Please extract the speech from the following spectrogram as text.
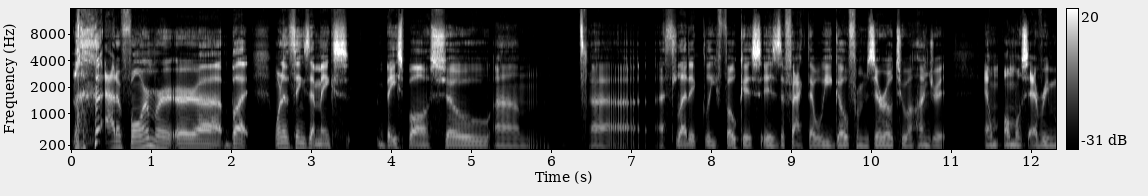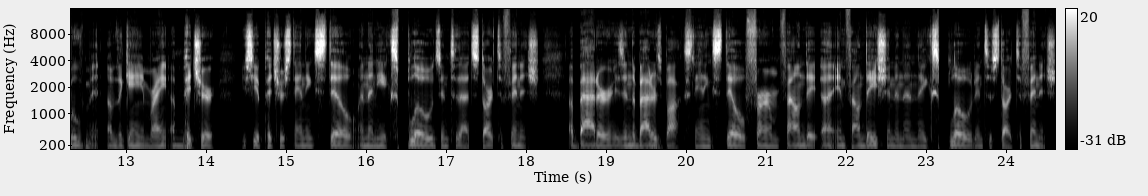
out of form or, or uh, but one of the things that makes baseball so um, uh, athletically focused is the fact that we go from zero to 100 in almost every movement of the game, right? A pitcher, you see a pitcher standing still and then he explodes into that start to finish. A batter is in the batter's box, standing still, firm, founda- uh, in foundation, and then they explode into start to finish.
